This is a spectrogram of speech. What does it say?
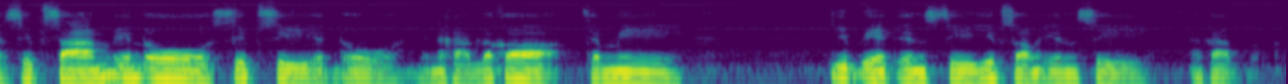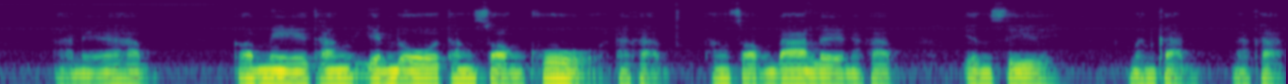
13 NO 14 NO นี่นะครับ แล้วก็จะมี 21 NC 22 NC นะครับ อันนี้นะครับ ก็มีทั้ง NO ทั้ง 2 คู่นะครับ ทั้ง 2 ด้านเลยนะครับ NC เหมือนกันนะครับ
